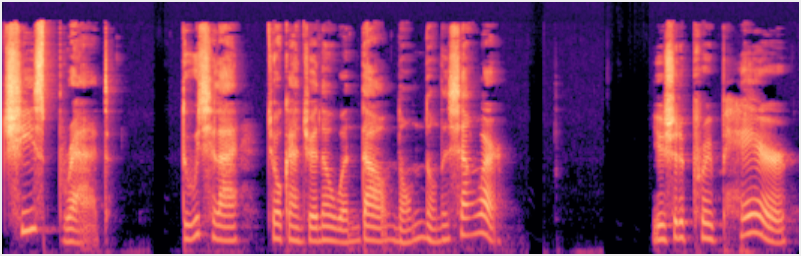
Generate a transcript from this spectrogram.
？Cheese bread 读起来。就感觉能闻到浓浓的香味儿。You should prepare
